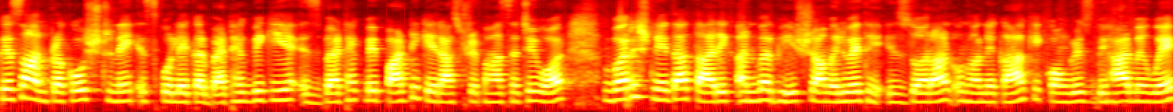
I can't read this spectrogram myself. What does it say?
किसान प्रकोष्ठ ने इसको लेकर बैठक भी की है। इस बैठक में पार्टी के राष्ट्रीय महासचिव और वरिष्ठ नेता तारिक अनवर भी शामिल हुए थे। इस दौरान उन्होंने कहा कि कांग्रेस बिहार में हुए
